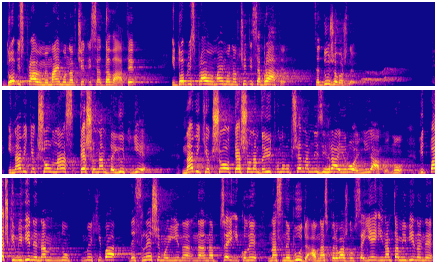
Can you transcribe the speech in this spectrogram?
Добрі справи ми маємо навчитися давати, і добрі справи ми маємо навчитися брати. Це дуже важливо. І навіть якщо у нас те, що нам дають, є, навіть якщо те, що нам дають, воно взагалі нам не зіграє роль ніяку. Ну, від пачки мівіни нам, ну, ми хіба десь лишимо її на, на, на цей, і коли в нас не буде, а в нас переважно все є, і нам та мівіна не,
